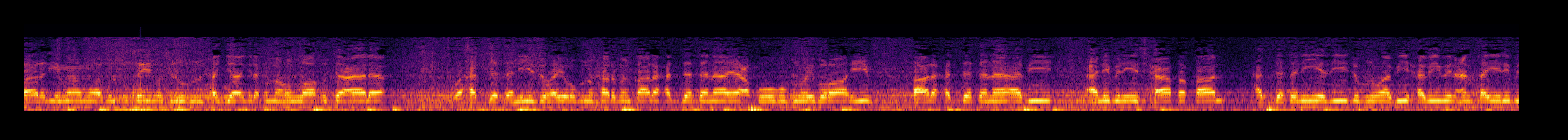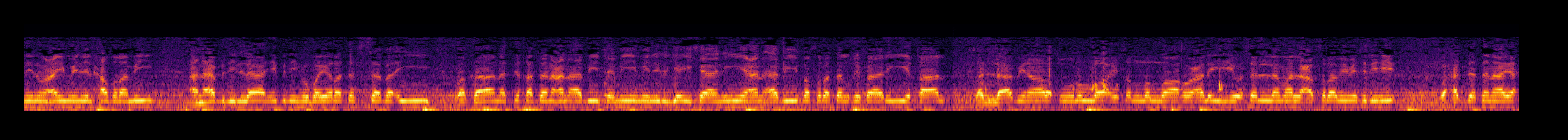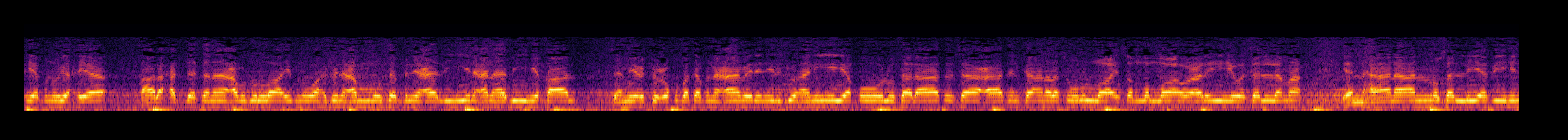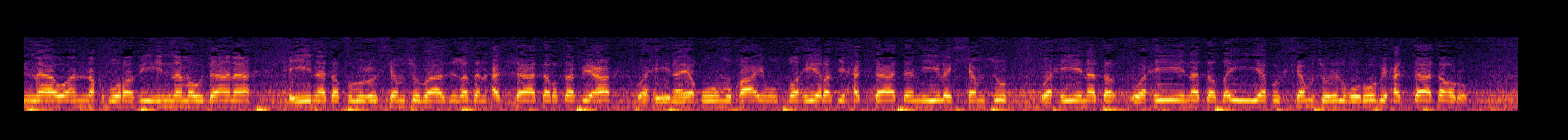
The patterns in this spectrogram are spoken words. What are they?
قال الإمام أبو الحسين مسلم بن الحجاج رحمه الله تعالى وحدثني زهير بن حرب قال حدثنا يعقوب بن إبراهيم قال حدثنا أبي عن ابن إسحاق قال حدثني يزيد بن أبي حبيب عن خير بن نعيم الحضرمي عن عبد الله بن هبيرة السبئي وكان ثقة عن أبي تميم الجيشاني عن أبي بصرة الغفاري قال صلى بنا رسول الله صلى الله عليه وسلم العصر بمثله وحدثنا يحيى بن يحيى قال حدثنا عبد الله بن وهب عن موسى بن علي عن أبيه قال سمعت عقبة بن عامر الجهني يقول ثلاث ساعات كان رسول الله صلى الله عليه وسلم ينهانا أن نصلي فيهن وأن نقبر فيهن موتانا حين تطلع الشمس بازغة حتى ترتفع وحين يقوم قائم الظهيرة حتى تميل الشمس وحين وحين تضيف الشمس للغروب حتى تغرب.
